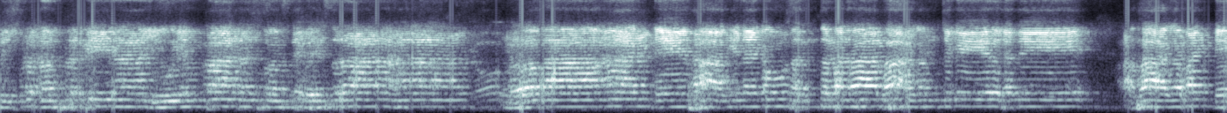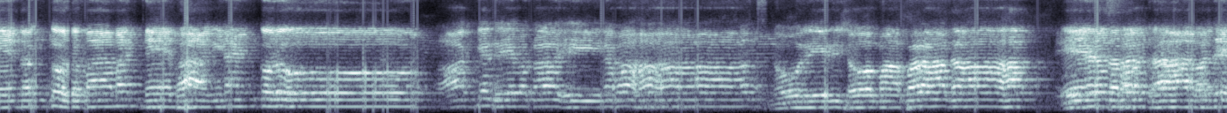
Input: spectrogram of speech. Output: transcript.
विश्वतः प्रवीणा यूयं पादस्वस्ति विस्राः कुरु मामन्ये भागिनं कुरु भाग्यदेवतायै नमः नोरेरिशोमापराधाः येन समर्थावते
